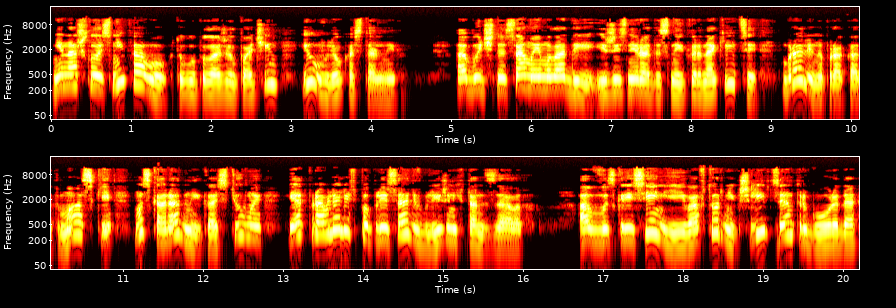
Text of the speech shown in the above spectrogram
не нашлось никого, кто бы положил почин и увлек остальных. Обычно самые молодые и жизнерадостные карнакийцы брали на прокат маски, маскарадные костюмы и отправлялись поплясать в ближних танцзалах а в воскресенье и во вторник шли в центр города,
